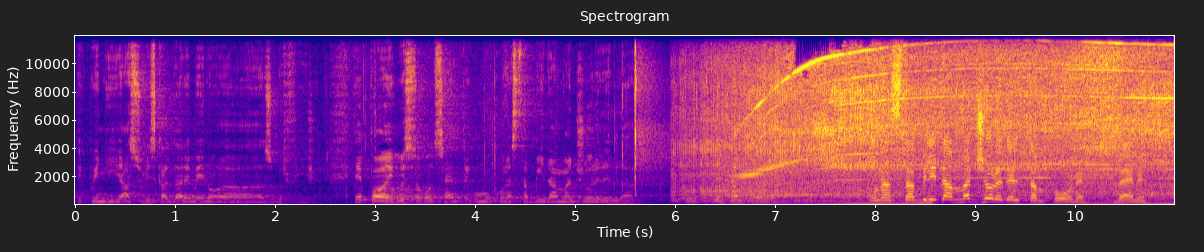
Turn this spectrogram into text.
e quindi a surriscaldare meno la superficie. E poi questo consente comunque una stabilità maggiore del, del, del tampone. Una stabilità maggiore del tampone. Bene.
